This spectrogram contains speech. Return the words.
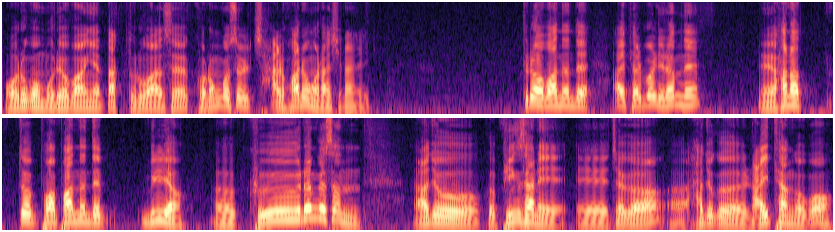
오르고 무료방에 딱 들어와서 그런 것을 잘 활용을 하시라는 얘기. 들어와 봤는데 아이 별 볼 일 없네. 예, 하나 또 봐- 봤는데 밀려. 어, 그런 것은 아주 그 빙산에 에, 저거 어, 아주 그 라이트한 거고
